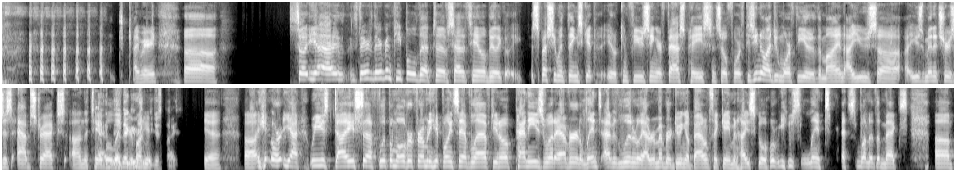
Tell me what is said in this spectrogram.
Chimerian. Uh, so yeah, there there have been people that have sat at the table and be like, uh, especially when things get you know confusing or fast paced and so forth. Because you know I do more theater of the mind. I use uh, I use miniatures as abstracts on the table, they're- like they're usually just dice Yeah. Uh, or yeah, we use dice, uh, flip them over for how many hit points they have left. You know, pennies, whatever. Lint. I mean, literally, I remember doing a BattleTech game in high school where we used lint as one of the mechs. Um,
